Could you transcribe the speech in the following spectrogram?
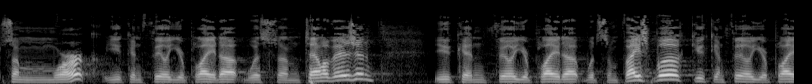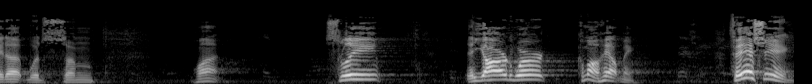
some work. You can fill your plate up with some television. You can fill your plate up with some Facebook. You can fill your plate up with some, what? Sleep. The yard work. Come on, help me. Fishing.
